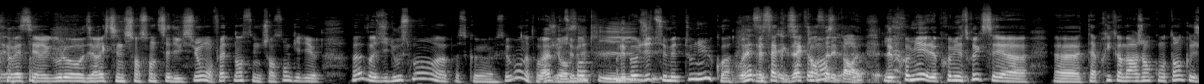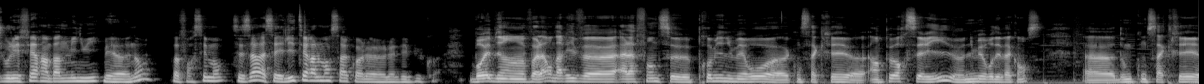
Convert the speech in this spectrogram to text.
c'est, ouais, c'est rigolo. On dirait que c'est une chanson de séduction. En fait, non, c'est une chanson qui dit euh, Ah, vas-y doucement, euh, parce que c'est bon, on n'est pas, Ouais, obligé, de se mettre... qu'il- on n'est pas obligé de se mettre tout nu, quoi. Ouais, Euh, c'est exactement ça, les paroles. le premier, le premier truc, c'est euh, euh, T'as pris comme argent comptant que je voulais faire un bain de minuit. Mais euh, non, pas forcément. C'est ça, c'est littéralement ça, quoi, le, le début, quoi. Bon, et bien voilà, on arrive à la fin de ce premier numéro consacré un peu hors série, numéro des vacances. Euh, donc consacré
